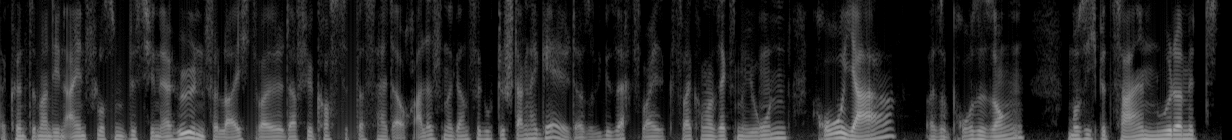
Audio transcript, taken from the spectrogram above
da könnte man den Einfluss ein bisschen erhöhen vielleicht, weil dafür kostet das halt auch alles eine ganze gute Stange Geld. Also wie gesagt, 2,6 Millionen pro Jahr, also pro Saison, muss ich bezahlen, nur damit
